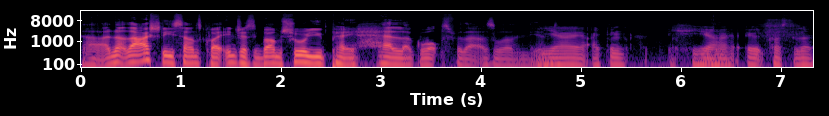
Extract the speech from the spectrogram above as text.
Uh, and that, that actually sounds quite interesting, but I'm sure you pay hella guaps for that as well in the end. Yeah, I think. Yeah, it would cost a lot.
